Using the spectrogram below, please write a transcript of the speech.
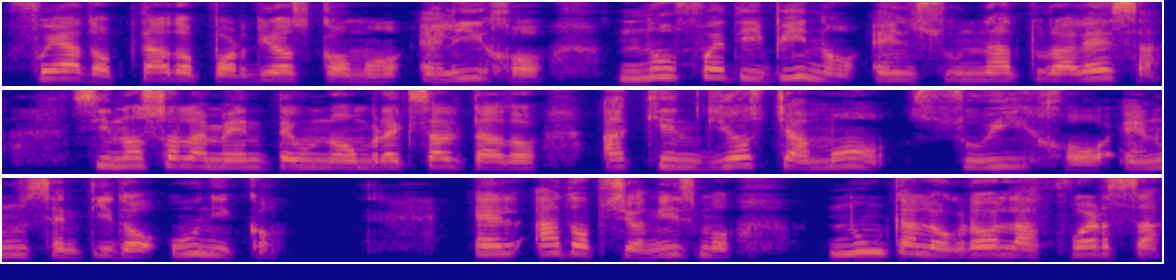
fue adoptado por Dios como el Hijo, no fue divino en su naturaleza, sino solamente un hombre exaltado a quien Dios llamó su Hijo en un sentido único. El adopcionismo nunca logró la fuerza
